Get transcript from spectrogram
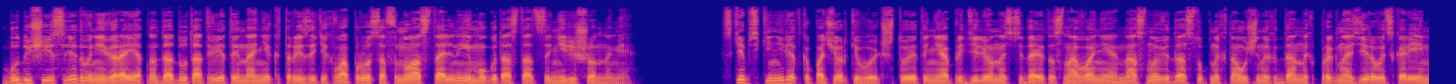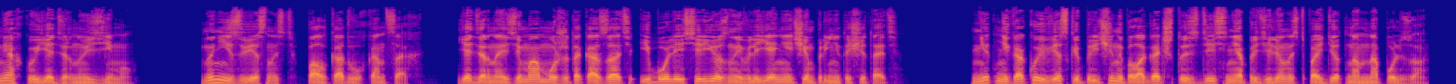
Будущие исследования, вероятно, дадут ответы на некоторые из этих вопросов, но остальные могут остаться нерешенными. Скептики нередко подчеркивают, что эта неопределенность дает основание на основе доступных научных данных прогнозировать скорее мягкую ядерную зиму. Но неизвестность – полка двух концах. Ядерная зима может оказать и более серьезное влияние, чем принято считать. Нет никакой веской причины полагать, что здесь неопределенность пойдет нам на пользу.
